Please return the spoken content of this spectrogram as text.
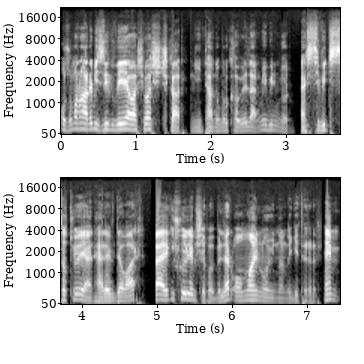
O zaman harbi zirveye yavaş yavaş çıkar. Nintendo bunu kabul eder mi bilmiyorum. Yani Switch satıyor yani her evde var. Belki şöyle bir şey yapabilirler. Online oyunlarını getirir. Hem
